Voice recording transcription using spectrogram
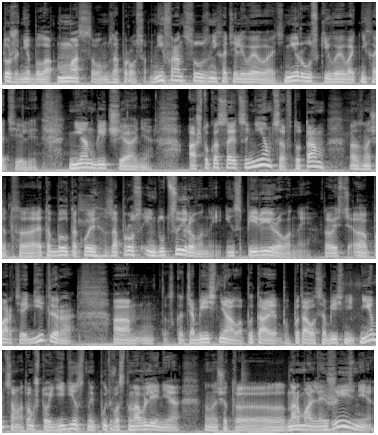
тоже не было массовым запросом. Ни французы не хотели воевать, ни русские воевать не хотели, ни англичане. А что касается немцев, то там, значит, это был такой запрос индуцированный, инспирированный. То есть э, партия Гитлера, а, так сказать, объясняла, пыталась объяснить немцам о том, что единственный путь восстановления значит, э, нормальной жизни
